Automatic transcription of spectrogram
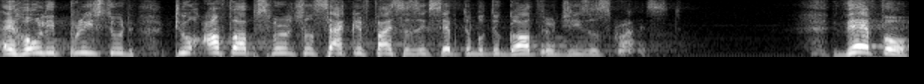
a holy priesthood to offer up spiritual sacrifices acceptable to God through Jesus Christ. Therefore,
